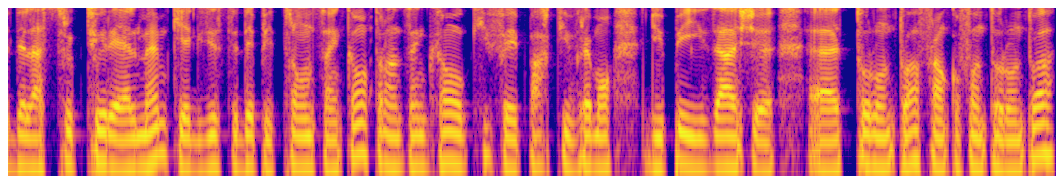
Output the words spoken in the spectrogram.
de la structure elle-même qui existe depuis 35 ans, 35 ans qui fait partie vraiment du paysage torontois, francophone torontois.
